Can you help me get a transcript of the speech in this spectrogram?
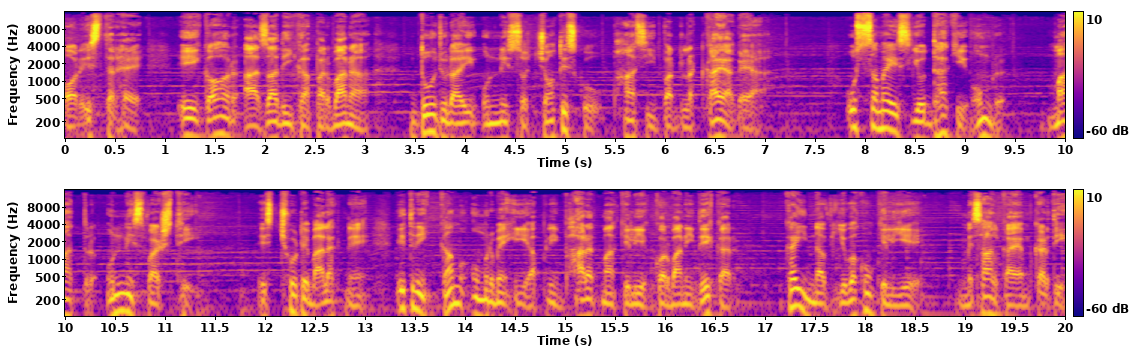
और इस तरह एक और आज़ादी का परवाना 2 जुलाई 1934 को फांसी पर लटकाया गया। उस समय इस योद्धा की उम्र मात्र 19 वर्ष थी। इस छोटे बालक ने इतनी कम उम्र में ही अपनी भारत माँ के लिए कुर्बानी देकर कई नवयुवकों के लिए मिसाल कायम कर दी।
